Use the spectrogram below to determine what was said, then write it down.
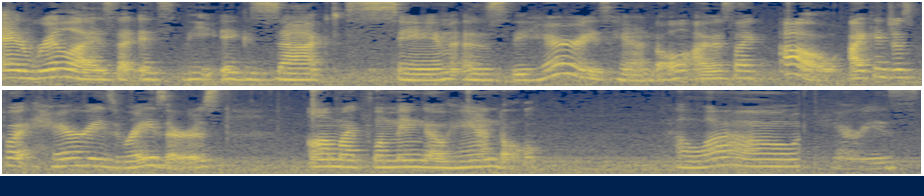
and realized that it's the exact same as the Harry's handle, I was like, oh, I can just put Harry's razors on my flamingo handle. Hello, Harry's.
